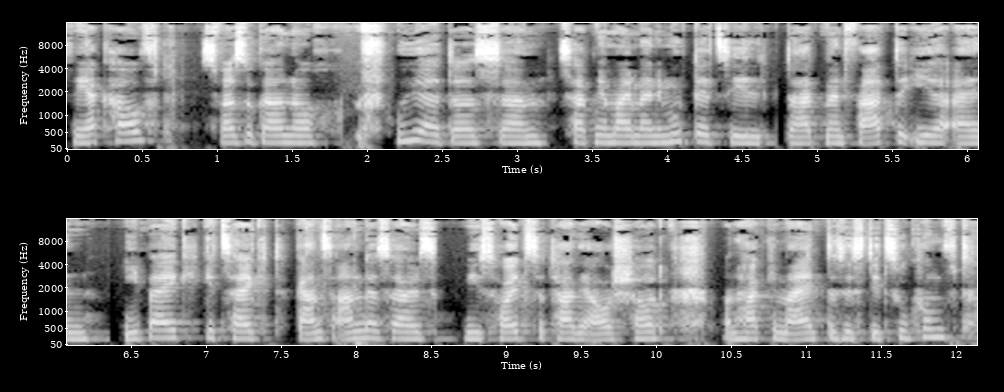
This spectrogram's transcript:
verkauft. Es war sogar noch früher, das, ähm, das hat mir mal meine Mutter erzählt. Da hat mein Vater ihr ein E-Bike gezeigt, ganz anders als wie es heutzutage ausschaut und hat gemeint, das ist die Zukunft.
